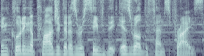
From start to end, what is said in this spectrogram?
including a project that has received the Israel Defense Prize.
